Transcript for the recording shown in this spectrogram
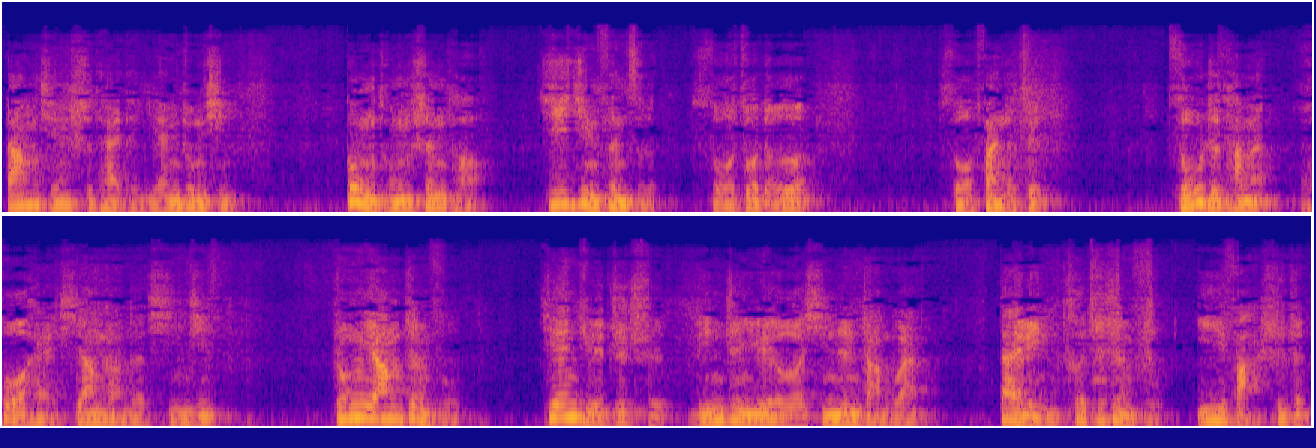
当前事态的严重性，共同声讨激进分子所做的恶、所犯的罪，阻止他们祸害香港的行径。中央政府坚决支持林郑月娥行政长官带领特区政府依法施政，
